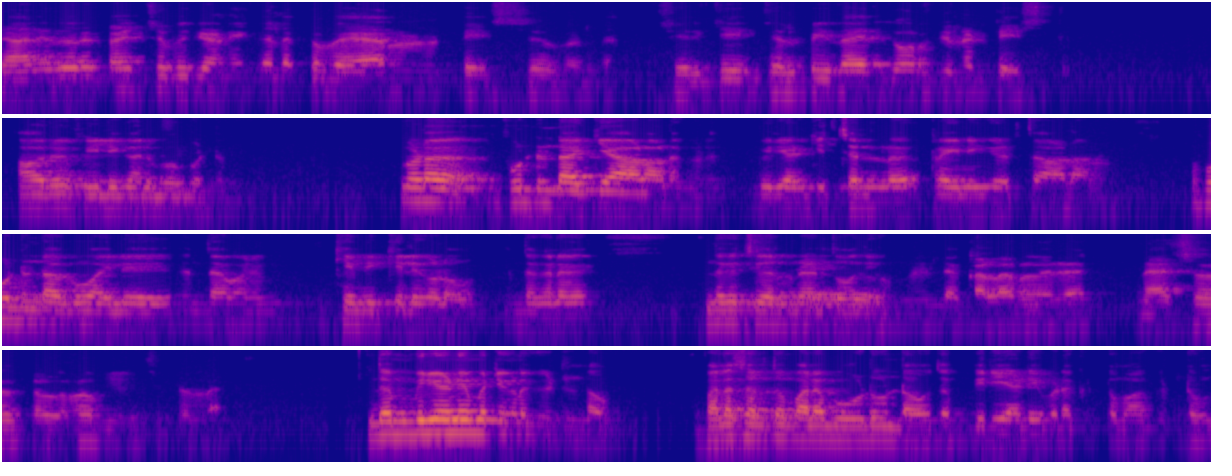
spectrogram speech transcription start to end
ഞാനിതുവരെ കഴിച്ച ബിരിയാണി വേറെ വേറൊരു ടേസ്റ്റ് അല്ല ശരിക്കും ചിലപ്പോൾ ഇതായിരിക്കും ഒറിജിനൽ ടേസ്റ്റ് ആ ഒരു ഫീലിംഗ് അനുഭവപ്പെട്ടു നമ്മുടെ ഫുഡ് ഉണ്ടാക്കിയ ആളാണ് നിങ്ങൾ ബിരിയാണി കിച്ചണിൽ ട്രെയിനിങ് എടുത്ത ആളാണ്. ഫുഡ് ഉണ്ടാക്കുമ്പോൾ അതിൽ എന്താ പറയുക കെമിക്കലുകളോ എന്തെങ്കിലും എന്തൊക്കെ ചേർക്കുന്നതായിട്ട് തോന്നിയോ? ഇല്ല കളർ വരെ നാച്ചുറൽ കളർ ഉപയോഗിച്ചിട്ടുള്ള. ദം ബിരിയാണിയെ പറ്റി നിങ്ങൾ കേട്ടിട്ടുണ്ടാവും. പല സ്ഥലത്തും പല ബോർഡും ഉണ്ടാവും. ദം ബിരിയാണി ഇവിടെ കിട്ടും ആ കിട്ടും.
